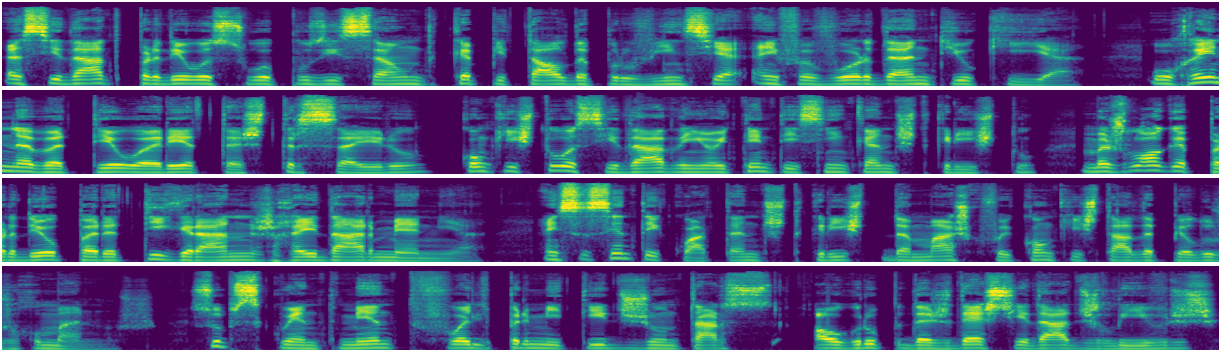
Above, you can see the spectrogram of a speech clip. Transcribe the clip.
a cidade perdeu a sua posição de capital da província em favor da Antioquia. O rei Nabateu Aretas III conquistou a cidade em 85 a.C., mas logo a perdeu para Tigranes, rei da Arménia. Em 64 a.C., Damasco foi conquistada pelos romanos. Subsequentemente, foi-lhe permitido juntar-se ao grupo das Dez Cidades Livres,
